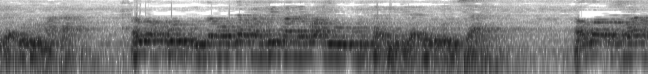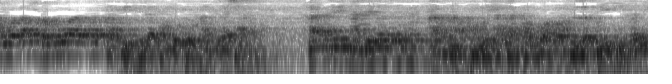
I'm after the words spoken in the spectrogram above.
tidak butuh mata Allah pun juga mengucapkan firman dan wahyu tapi tidak butuh lisan Allah Subhanahu wa taala berbuat tapi tidak membutuhkan jasa. Hadirin hadirin karena penglihatan Allah lebih dari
